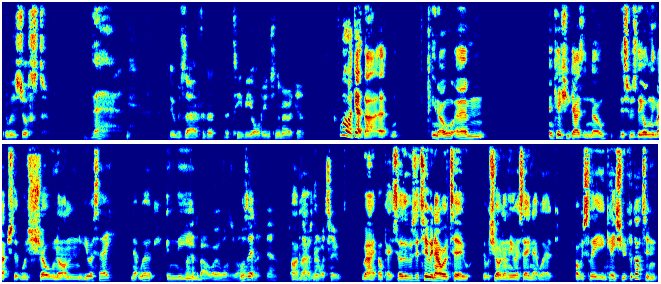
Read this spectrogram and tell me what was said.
It was just there. It was there for the, the TV audience in America. Well, I get that. Uh, you know, um, in case you guys didn't know, this was the only match that was shown on USA Network in the. I think the. Battle Royal was as well. Was wasn't it? Yeah. Oh, it might That was an hour two. Right, okay, so there was a two in hour two that was shown on the USA Network. Obviously, in case you'd forgotten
